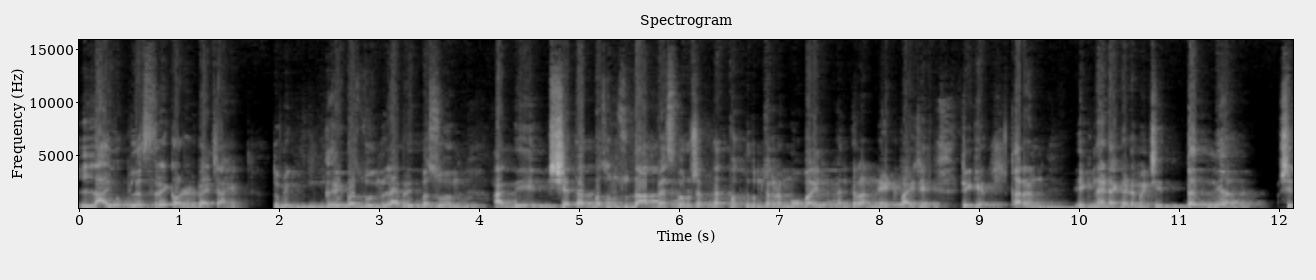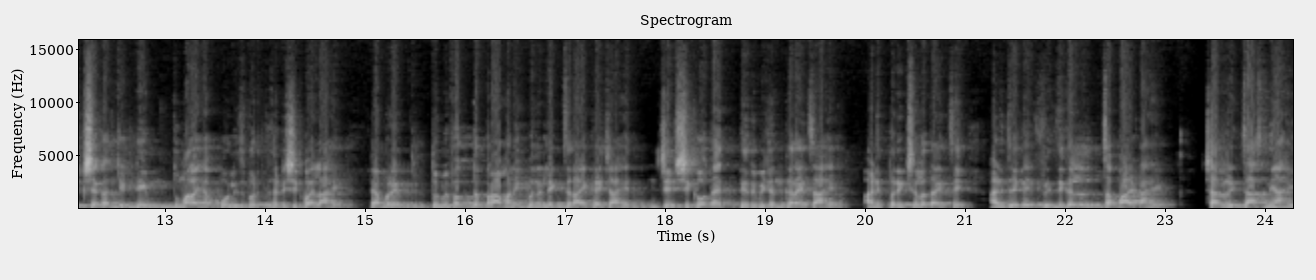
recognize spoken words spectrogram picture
लाईव्ह प्लस रेकॉर्डेड बॅच आहे. तुम्ही घरी बसून लायब्ररीत बसून अगदी शेतात बसून सुद्धा अभ्यास करू शकतात. फक्त तुमच्याकडे मोबाईल आणि त्याला नेट पाहिजे. ठीक आहे. कारण इग्नाइट अकॅडमीची तज्ज्ञ शिक्षकांची टीम तुम्हाला ह्या पोलीस भरतीसाठी शिकवायला आहे. त्यामुळे तुम्ही फक्त प्रामाणिकपणे लेक्चर ऐकायचे आहेत. जे शिकवत आहेत ते रिव्हिजन करायचं आहे आणि परीक्षेला जायचंय. आणि जे काही फिजिकलचा पार्ट आहे शारीरिक चाचणी आहे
